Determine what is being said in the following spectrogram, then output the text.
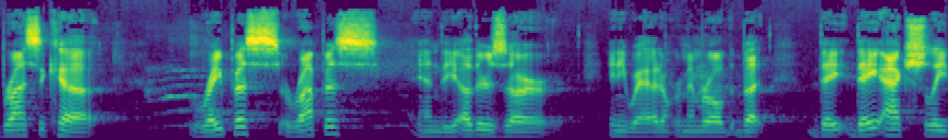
Brassica napus, napus, and the others are, anyway, I don't remember all, but they, they actually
